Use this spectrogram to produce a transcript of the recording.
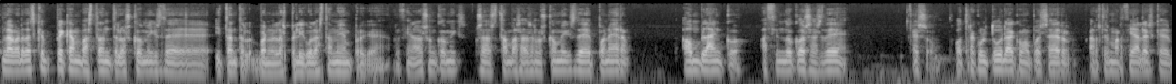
la verdad es que pecan bastante los cómics de. Y tanto, bueno, las películas también, porque al final son cómics, o sea, están basadas en los cómics de poner a un blanco haciendo cosas de. Eso, otra cultura, como puede ser artes marciales, que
